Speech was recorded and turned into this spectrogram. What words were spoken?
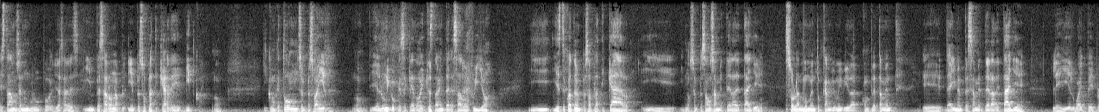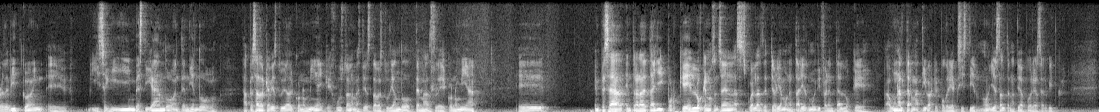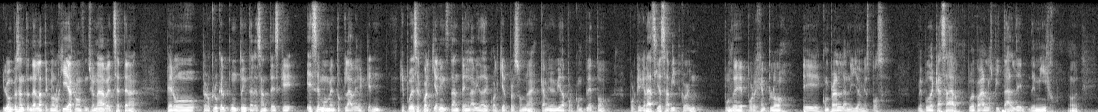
estábamos en un grupo, ya sabes, y empezaron a, y empezó a platicar de Bitcoin, ¿no? Y como que todo el mundo se empezó a ir, ¿no? Y el único que se quedó y que estaba interesado fui yo. Y, y este cuate me empezó a platicar y, y nos empezamos a meter a detalle. Solo en un momento cambió mi vida completamente. Eh, de ahí me empecé a meter a detalle, leí el white paper de Bitcoin eh, y seguí investigando, entendiendo, a pesar de que había estudiado economía y que justo en la maestría estaba estudiando temas de economía, eh, empecé a entrar a detalle y por qué lo que nos enseñan en las escuelas de teoría monetaria es muy diferente a lo que a una alternativa que podría existir, ¿no? Y esa alternativa podría ser Bitcoin. Y luego empecé a entender la tecnología, cómo funcionaba, etcétera. Pero, pero creo que el punto interesante es que ese momento clave, que, que puede ser cualquier instante en la vida de cualquier persona, cambió mi vida por completo, porque gracias a Bitcoin pude, por ejemplo, eh, comprar el anillo a mi esposa me pude casar, pude pagar el hospital de, de mi hijo. ¿no?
